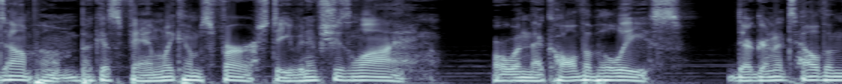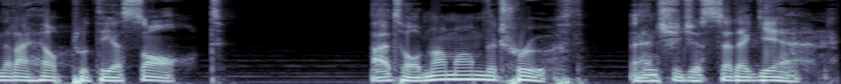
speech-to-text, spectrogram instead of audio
Dump him because family comes first, even if she's lying, or when they call the police, they're going to tell them that I helped with the assault. I told my mom the truth, and she just said again,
